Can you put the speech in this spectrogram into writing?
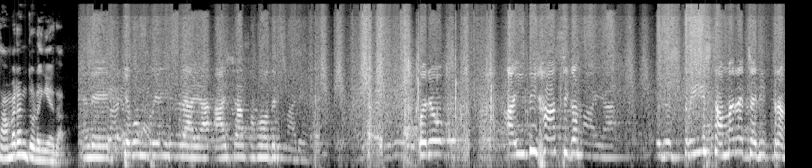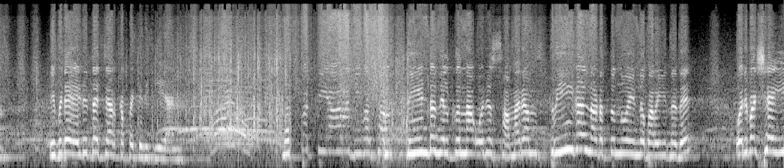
സമരം തുടങ്ങിയത്. എന്റെ ഏറ്റവും സഹോദരിമാരെ ഒരു ഐതിഹാസികമായ ഒരു സ്ത്രീ സമര ചരിത്രം ഇവിടെ എഴുത ചേർക്കപ്പെട്ടിരിക്കുകയാണ്. മുപ്പത്തിയാറ് ദിവസം നീണ്ടു നിൽക്കുന്ന ഒരു സമരം സ്ത്രീകൾ നടത്തുന്നു എന്ന് പറയുന്നത് ഒരുപക്ഷെ ഈ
